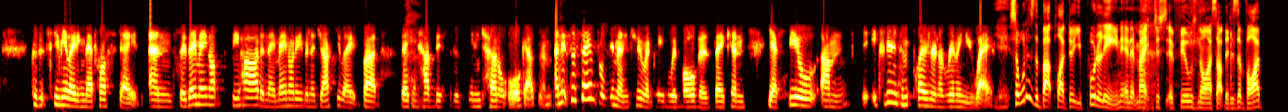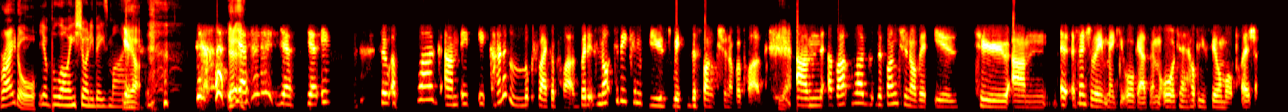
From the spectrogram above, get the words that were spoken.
because it's stimulating their prostate. And so they may not be hard and they may not even ejaculate, but they can have this sort of internal orgasm. And it's the same for women too and people with vulvas. They can, yeah, feel, um, experience pleasure in a really new way. Yeah. So what does the butt plug do? You put it in and it make just it feels nice up there. Does it vibrate or? You're blowing Seany B's mind. Yeah. yes, yes, yes. It, so a plug, um, it, it kind of looks like a plug, but it's not to be confused with the function of a plug. Yeah. Um, a butt plug, the function of it is to um, essentially make you orgasm or to help you feel more pleasure.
